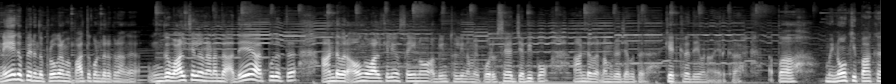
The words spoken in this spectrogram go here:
அநேக பேர் இந்த ப்ரோக்ராமை பார்த்து கொண்டு இருக்கிறாங்க உங்கள் வாழ்க்கையில் நடந்த அதே அற்புதத்தை ஆண்டவர் அவங்க வாழ்க்கையிலையும் செய்யணும் அப்படின்னு சொல்லி நம்ம இப்போ ஒரு விஷயம் ஜெபிப்போம். ஆண்டவர் நம்முடைய ஜெபத்தை கேட்கிற தேவனாக இருக்கிறார் அப்பா உண்மை நோக்கி பார்க்க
